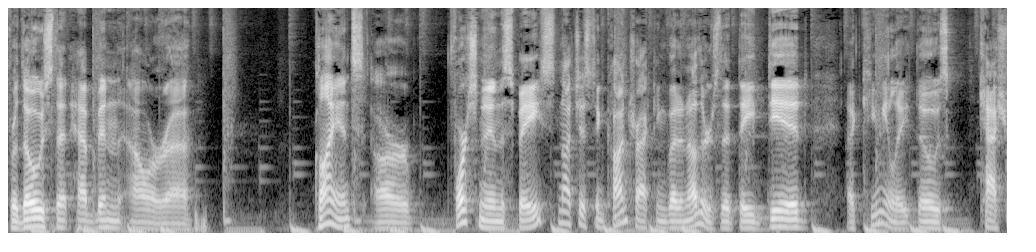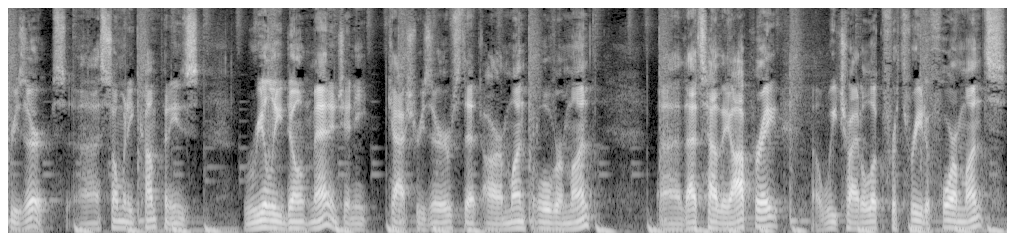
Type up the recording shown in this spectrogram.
For those that have been our uh, clients are fortunate in the space, not just in contracting, but in others, that they did accumulate those cash reserves. Uh, so many companies really don't manage any cash reserves that are month over month. Uh, that's how they operate. Uh, we try to look for three to four months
